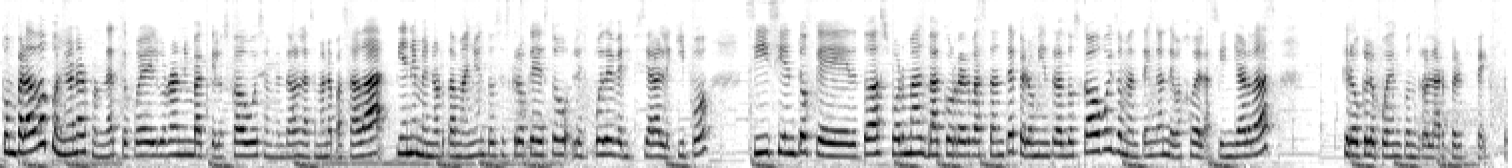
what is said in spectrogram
comparado con Leonard Fournette, que fue el running back que los Cowboys enfrentaron la semana pasada, tiene menor tamaño. Entonces creo que esto les puede beneficiar al equipo. Sí siento que de todas formas va a correr bastante, pero mientras los Cowboys lo mantengan debajo de las 100 yardas, creo que lo pueden controlar perfecto.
